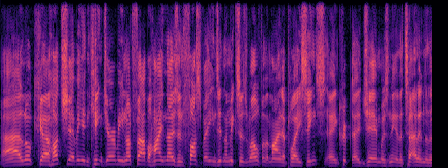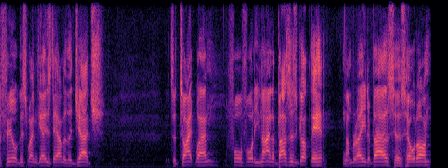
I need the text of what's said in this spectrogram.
Uh, look, uh, Hot Chevy and King Jeremy not far behind those, and Phosphines in the mix as well for the minor placings. And Crypto Jam was near the tail end of the field. This one goes down to the judge. It's a tight one. 449. A buzz has got there. Number eight, a buzz has held on.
